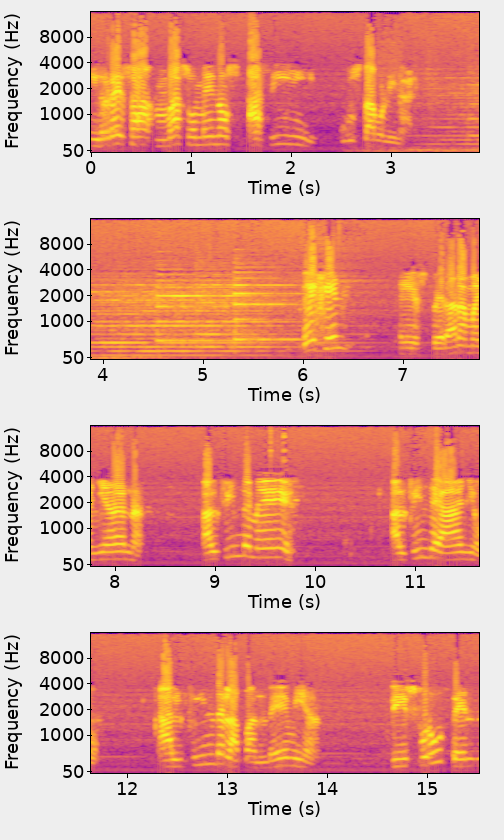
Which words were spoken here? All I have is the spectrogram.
y reza más o menos así Gustavo Linares. Dejen de esperar a mañana, al fin de mes, al fin de año, al fin de la pandemia. Disfruten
